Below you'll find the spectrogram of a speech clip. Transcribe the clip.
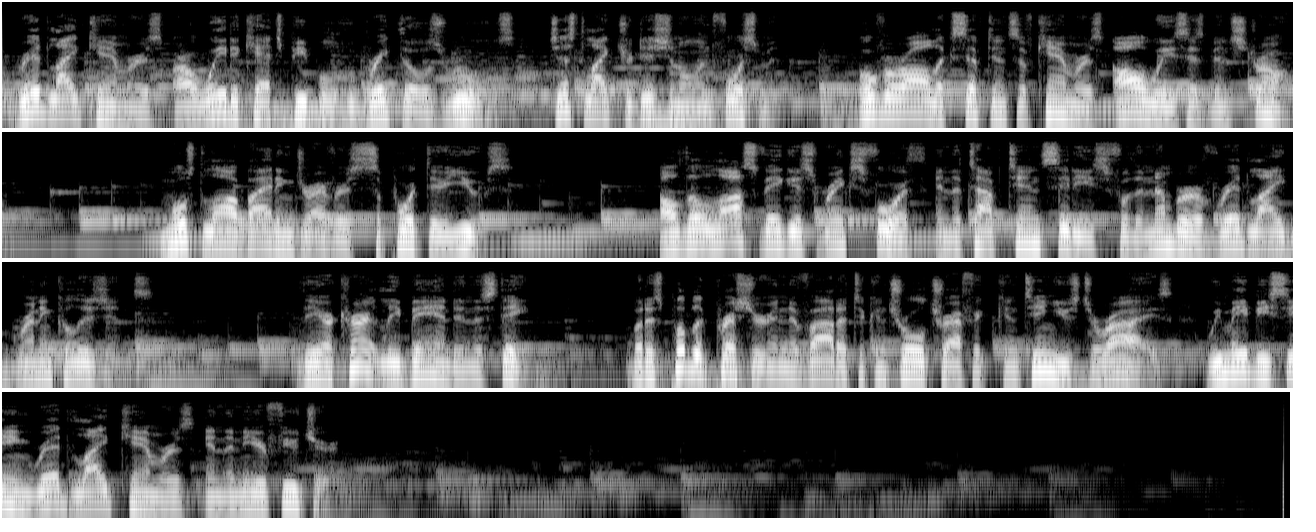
Red light cameras are a way to catch people who break those rules, just like traditional enforcement. Overall acceptance of cameras always has been strong. Most law-abiding drivers support their use. Although Las Vegas ranks fourth in the top 10 cities for the number of red light running collisions, they are currently banned in the state. But as public pressure in Nevada to control traffic continues to rise, we may be seeing red light cameras in the near future.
